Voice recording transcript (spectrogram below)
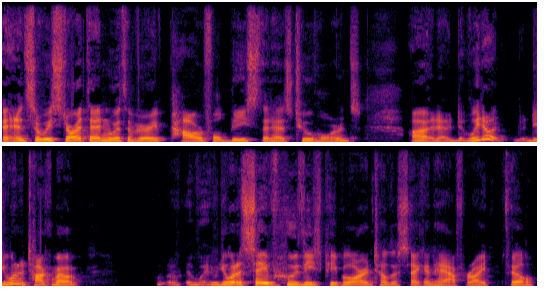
and, and, so we start then with a very powerful beast that has two horns. Uh, we don't. Do you want to talk about? You want to save who these people are until the second half, right, Phil?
